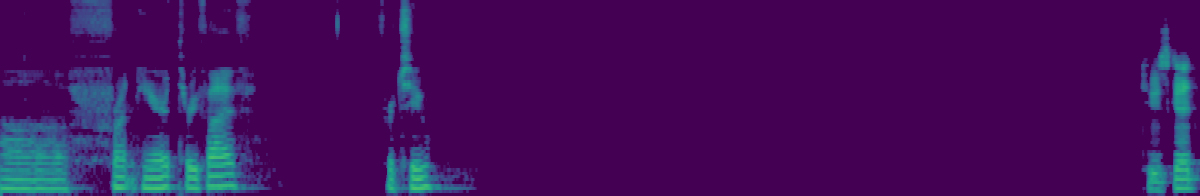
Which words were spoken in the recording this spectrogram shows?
Uh, front here, three five for two. Two's good.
